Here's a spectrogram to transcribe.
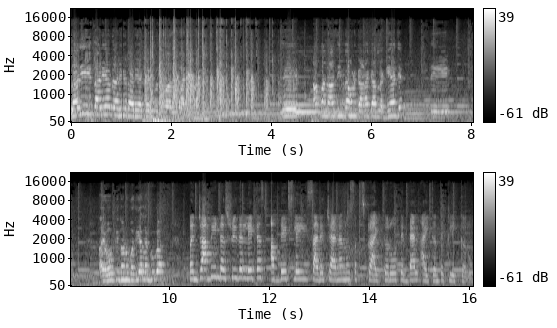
ਲਾਰੀ ਤਾੜੀਆਂ ਤਾੜੀਆਂ ਤਾੜੀਆਂ ਕਰੀ ਬਤਵਾਲ ਤਾੜੀਆਂ ਤੇ ਆਪਾਂ ਨਾਜ਼ੀਰ ਦਾ ਹੁਣ ਗਾਣਾ ਕਰਨ ਲੱਗੇ ਅੱਜ, ਤੇ ਆਈ ਹੋਪ ਕਿ ਤੁਹਾਨੂੰ ਵਧੀਆ ਲੱਗੂਗਾ। ਪੰਜਾਬੀ ਇੰਡਸਟਰੀ ਦੇ ਲੇਟੈਸਟ ਅਪਡੇਟਸ ਲਈ ਸਾਡੇ ਚੈਨਲ ਨੂੰ ਸਬਸਕ੍ਰਾਈਬ ਕਰੋ ਤੇ ਬੈਲ ਆਈਕਨ ਤੇ ਕਲਿੱਕ ਕਰੋ,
